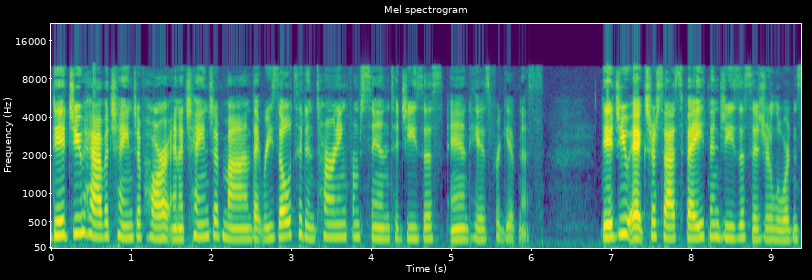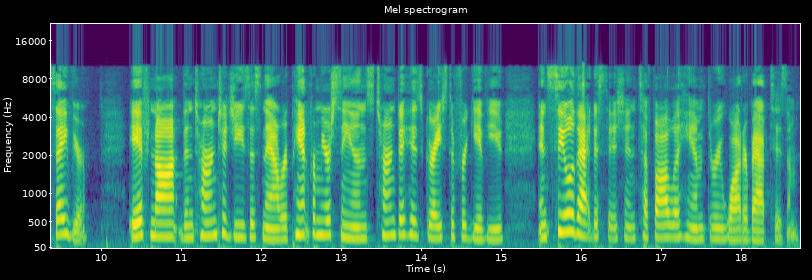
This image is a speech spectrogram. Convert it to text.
Did you have a change of heart and a change of mind that resulted in turning from sin to Jesus and his forgiveness? Did you exercise faith in Jesus as your Lord and Savior? If not, then turn to Jesus now. Repent from your sins, turn to his grace to forgive you, and seal that decision to follow him through water baptism.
